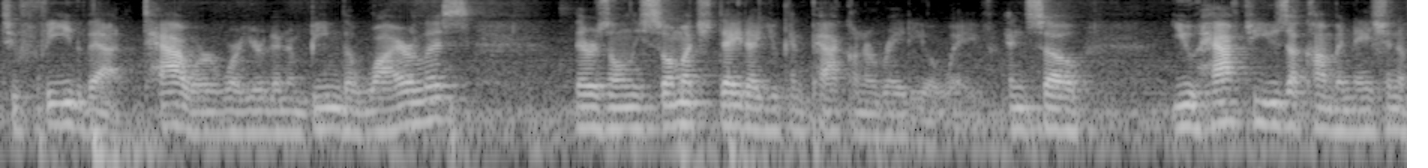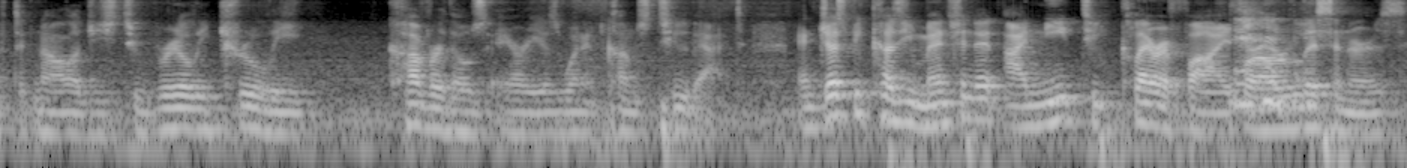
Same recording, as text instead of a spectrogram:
to feed that tower where you're going to beam the wireless, there's only so much data you can pack on a radio wave. And so you have to use a combination of technologies to really truly cover those areas when it comes to that. And just because you mentioned it, I need to clarify for our listeners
